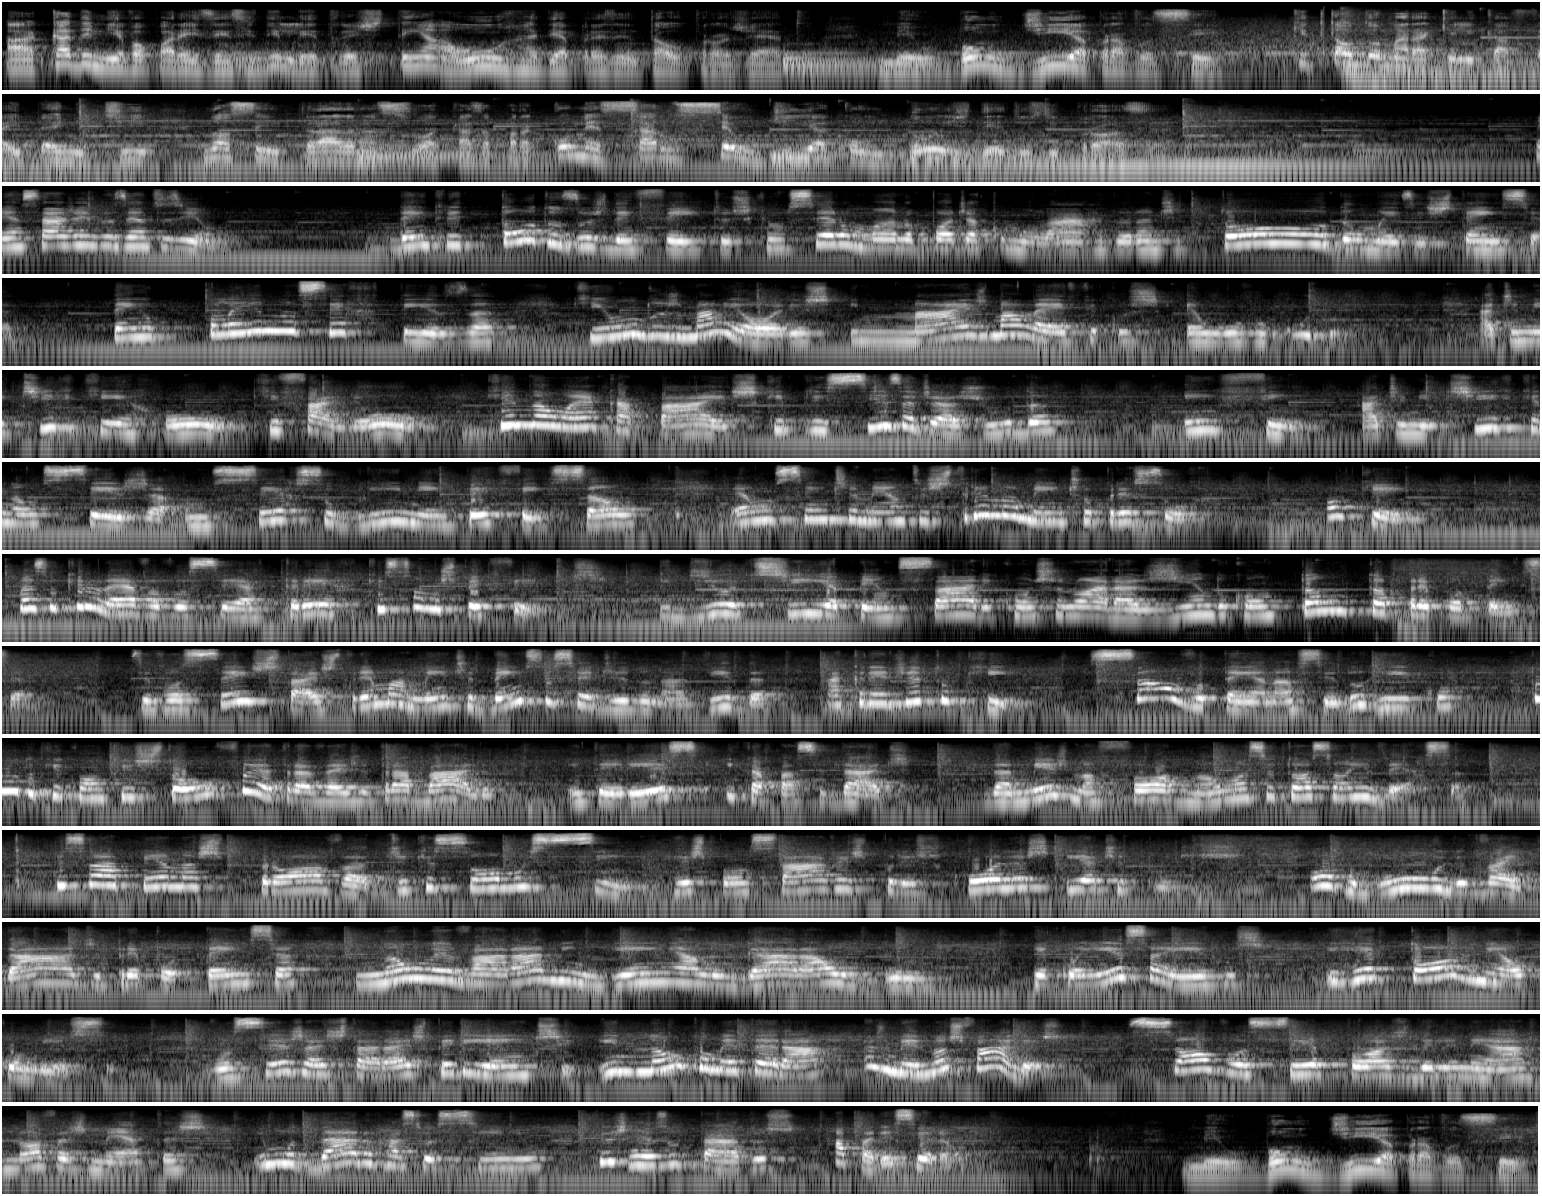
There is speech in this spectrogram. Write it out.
A Academia Valparaísense de Letras tem a honra de apresentar o projeto Meu Bom Dia para Você. Que tal tomar aquele café e permitir nossa entrada na sua casa para começar o seu dia com dois dedos de prosa? Mensagem 201. Dentre todos os defeitos que um ser humano pode acumular durante toda uma existência, tenho plena certeza que um dos maiores e mais maléficos é o orgulho. Admitir que errou, que falhou, que não é capaz, que precisa de ajuda, enfim, admitir que não seja um ser sublime em perfeição é um sentimento extremamente opressor. Ok, mas o que leva você a crer que somos perfeitos? Idiotia pensar e continuar agindo com tanta prepotência. Se você está extremamente bem sucedido na vida, acredito que, salvo tenha nascido rico, tudo que conquistou foi através de trabalho, interesse e capacidade. Da mesma forma, uma situação inversa. Isso é apenas prova de que somos, sim, responsáveis por escolhas e atitudes. Orgulho, vaidade, prepotência não levará ninguém a lugar algum. Reconheça erros e retorne ao começo. Você já estará experiente e não cometerá as mesmas falhas. Só você pode delinear novas metas e mudar o raciocínio que os resultados aparecerão. Meu bom dia para você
